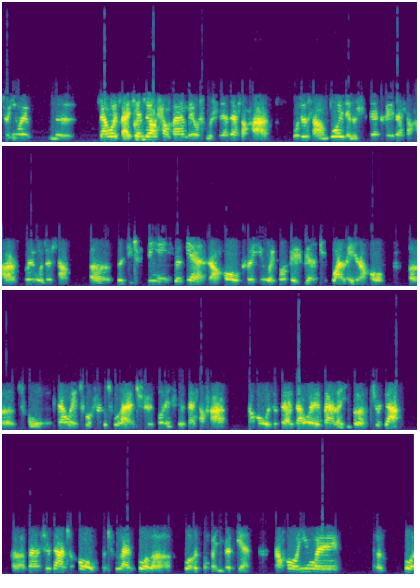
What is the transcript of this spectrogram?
就因为呃单位白天都要上班，没有什么时间带小孩，我就想多一点的时间可以带小孩，所以我就想呃自己去经营一个店，然后可以委托给别人去管理，然后呃从单位抽身出来去多点时间带小孩，然后我就在单位办了一个休假，呃办了休假之后我出来做了做了这么一个店，然后因为呃做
